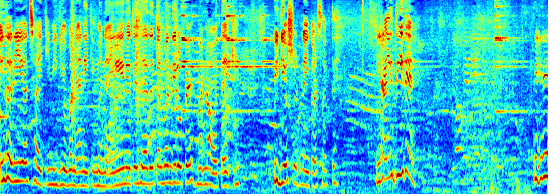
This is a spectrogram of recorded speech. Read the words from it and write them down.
इधर ये अच्छा है कि वीडियो बनाने की मनाई है। नहीं तो ज़्यादातर मंदिरों पे मना होता है कि वीडियो शूट नहीं कर सकते। निराली धीरे। धीरे।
